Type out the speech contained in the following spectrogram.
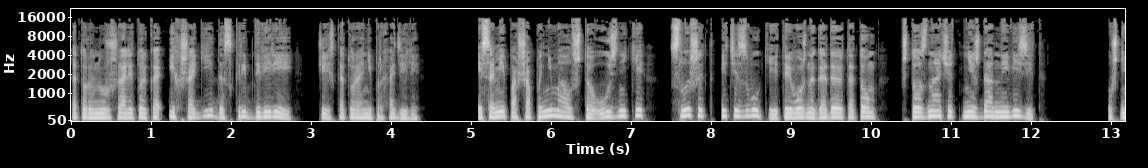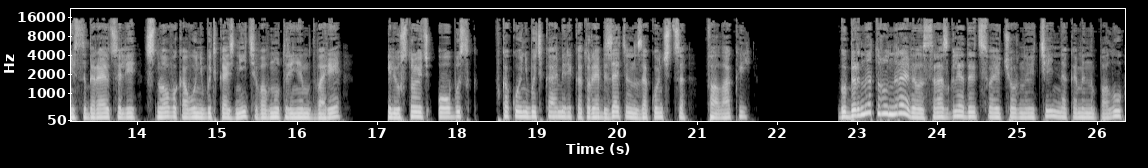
которую нарушали только их шаги да скрип дверей, через которые они проходили. И сами Паша понимал, что узники слышат эти звуки и тревожно гадают о том, что значит нежданный визит. Уж не собираются ли снова кого-нибудь казнить во внутреннем дворе или устроить обыск в какой-нибудь камере, которая обязательно закончится фалакой? Губернатору нравилось разглядывать свою черную тень на каменном полу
